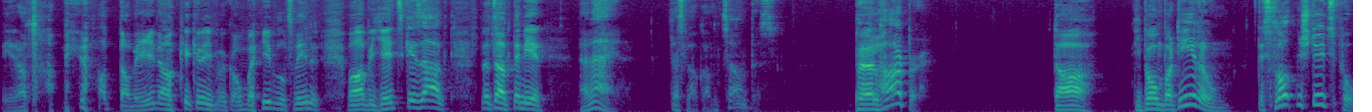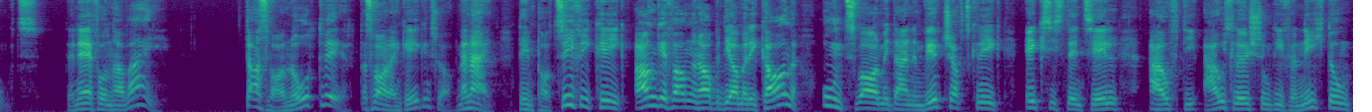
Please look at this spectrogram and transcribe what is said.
Wer hat, wer hat da wen angegriffen? Um Himmels Willen, was habe ich jetzt gesagt? Dann sagt er mir, nein, nein, das war ganz anders. Pearl Harbor, da die Bombardierung des Flottenstützpunkts, der Nähe von Hawaii, das war Notwehr, das war ein Gegenschlag. Nein, nein, den Pazifikkrieg angefangen haben die Amerikaner und zwar mit einem Wirtschaftskrieg existenziell auf die Auslöschung, die Vernichtung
